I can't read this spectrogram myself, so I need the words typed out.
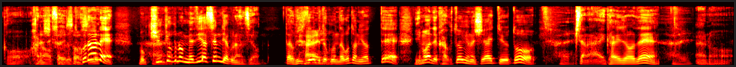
こう話を添えるこれはね僕究極のメディア戦略なんですよ。だからフジテレビと組んだことによって、今まで格闘技の試合っていうと、はい。汚い会場で、はい。あの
